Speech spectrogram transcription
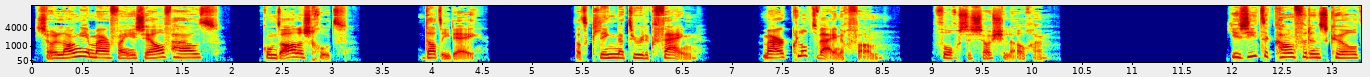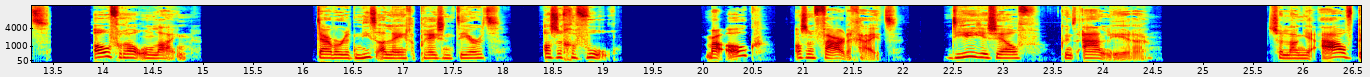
Zolang je maar van jezelf houdt, komt alles goed. Dat idee. Dat klinkt natuurlijk fijn, maar er klopt weinig van, volgens de sociologen. Je ziet de confidence cult overal online. Daar wordt het niet alleen gepresenteerd als een gevoel, maar ook als een vaardigheid die je jezelf kunt aanleren. Zolang je A of B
